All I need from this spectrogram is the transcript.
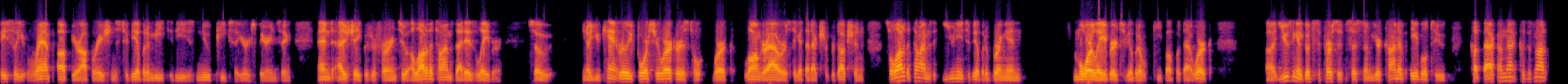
basically ramp up your operations to be able to meet these new peaks that you're experiencing. And as Jake was referring to, a lot of the times that is labor. So you know you can't really force your workers to work longer hours to get that extra production. So a lot of the times you need to be able to bring in more labor to be able to keep up with that work. Uh, using a goods to person system you're kind of able to cut back on that because it's not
